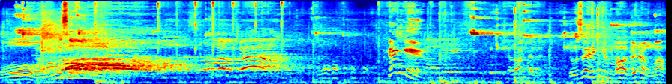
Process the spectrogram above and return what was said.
오 여순석. 형님. 막 그냥 막.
